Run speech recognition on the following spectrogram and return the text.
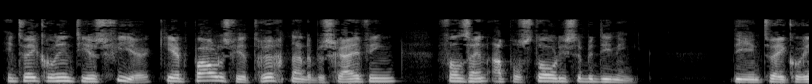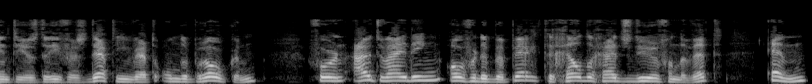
In 2 Korintiërs 4 keert Paulus weer terug naar de beschrijving van zijn apostolische bediening, die in 2 Korintiërs 3 vers 13 werd onderbroken voor een uitweiding over de beperkte geldigheidsduur van de wet en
